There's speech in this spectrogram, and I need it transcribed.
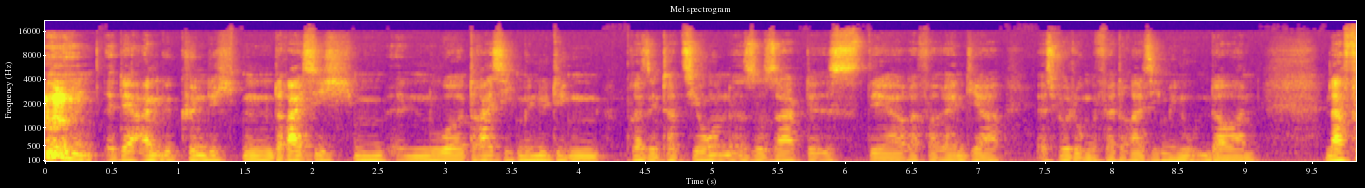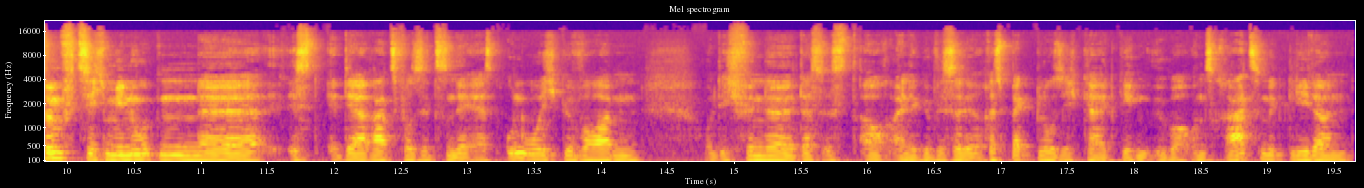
der angekündigten 30, nur 30-minütigen Präsentation, so sagte es der Referent ja, es würde ungefähr 30 Minuten dauern, nach 50 Minuten äh, ist der Ratsvorsitzende erst unruhig geworden. Und ich finde, das ist auch eine gewisse Respektlosigkeit gegenüber uns Ratsmitgliedern,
